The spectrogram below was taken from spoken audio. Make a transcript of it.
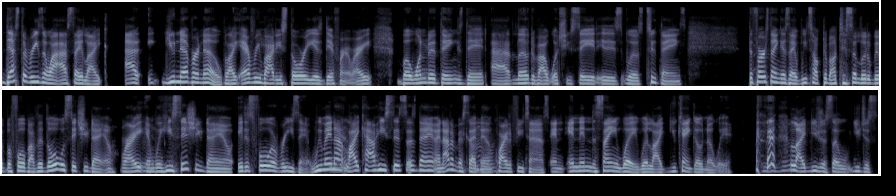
that's the reason why I say like I you never know. Like everybody's story is different, right? But one of the things that I loved about what you said is was two things. The first thing is that we talked about this a little bit before about the Lord will sit you down, right? Mm-hmm. And when he sits you down, it is for a reason. We may not yeah. like how he sits us down, and I've been sat down quite a few times. And and in the same way, where like you can't go nowhere. Mm-hmm. like you just so you just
